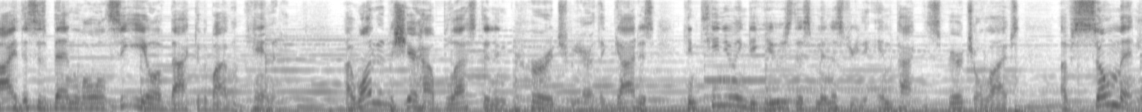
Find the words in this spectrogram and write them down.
Hi, this is Ben Lowell, CEO of Back to the Bible Canada. I wanted to share how blessed and encouraged we are that God is continuing to use this ministry to impact the spiritual lives of so many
